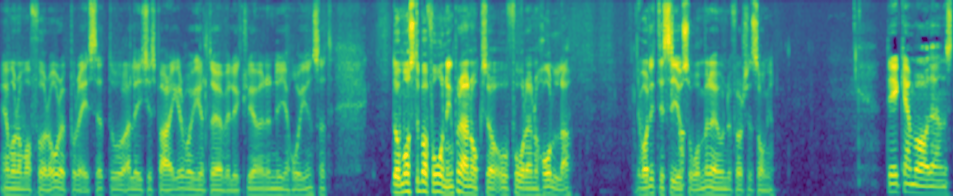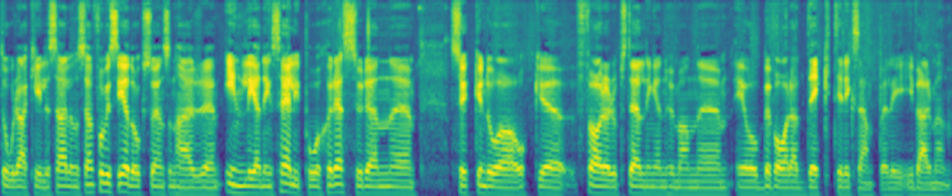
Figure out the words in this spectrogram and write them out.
än vad de var förra året på racet. Och Alicia Sparger var ju helt överlycklig över den nya hojen. Så att de måste bara få ordning på den också och få den att hålla. Det var lite si och så med det under försäsongen. Det kan vara den stora akilleshälen. Och sen får vi se då också en sån här eh, inledningshelg på Jerez hur den eh, cykeln då och eh, föraruppställningen hur man eh, är och bevarar däck till exempel i, i värmen.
